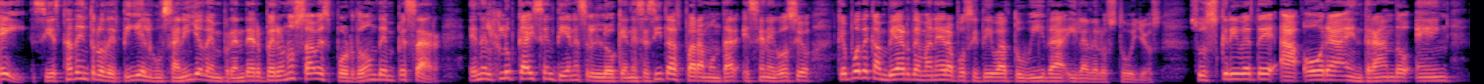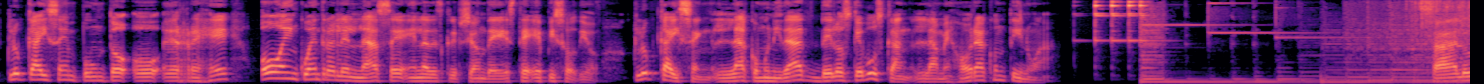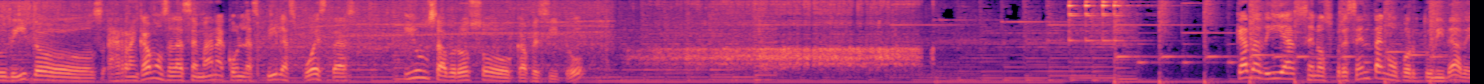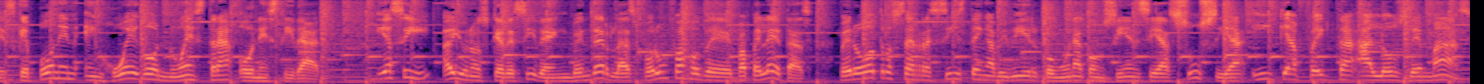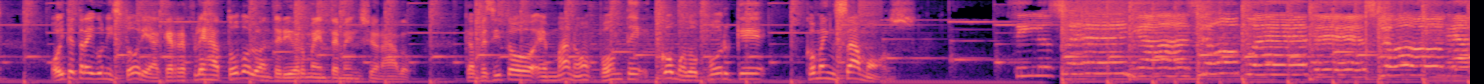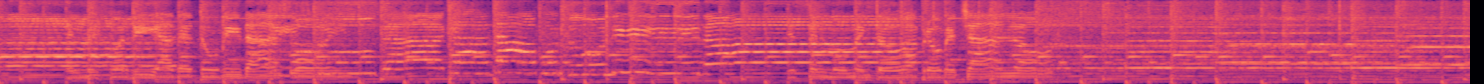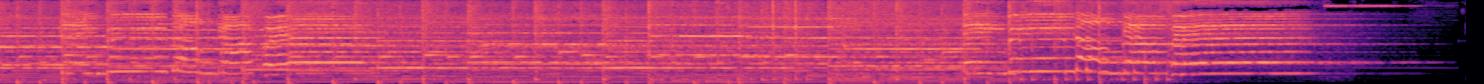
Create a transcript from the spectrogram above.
Hey, si está dentro de ti el gusanillo de emprender pero no sabes por dónde empezar, en el Club Kaizen tienes lo que necesitas para montar ese negocio que puede cambiar de manera positiva tu vida y la de los tuyos. Suscríbete ahora entrando en clubkaizen.org o encuentra el enlace en la descripción de este episodio. Club Kaizen, la comunidad de los que buscan la mejora continua. Saluditos. Arrancamos la semana con las pilas puestas y un sabroso cafecito. Cada día se nos presentan oportunidades que ponen en juego nuestra honestidad. Y así hay unos que deciden venderlas por un fajo de papeletas, pero otros se resisten a vivir con una conciencia sucia y que afecta a los demás. Hoy te traigo una historia que refleja todo lo anteriormente mencionado. Cafecito en mano, ponte cómodo porque comenzamos. Si lo sueñas, lo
